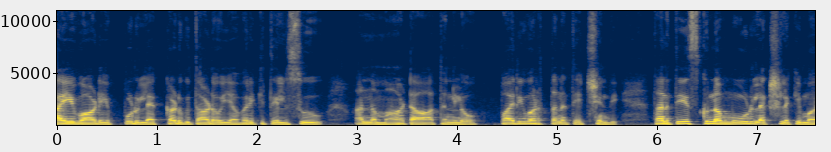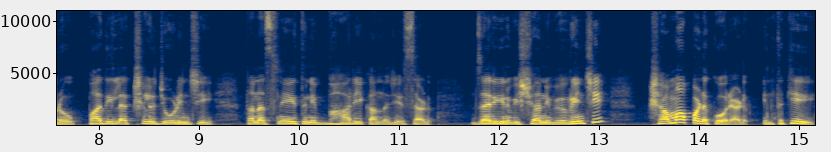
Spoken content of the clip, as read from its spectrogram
పైవాడు ఎప్పుడు లెక్కడుగుతాడో ఎవరికి తెలుసు అన్న మాట అతనిలో పరివర్తన తెచ్చింది. తను తీసుకున్న మూడు లక్షలకి మరో పది లక్షలు జోడించి తన స్నేహితుని భార్యకు అందజేశాడు. జరిగిన విషయాన్ని వివరించి క్షమాపణ కోరాడు. ఇంతకీ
